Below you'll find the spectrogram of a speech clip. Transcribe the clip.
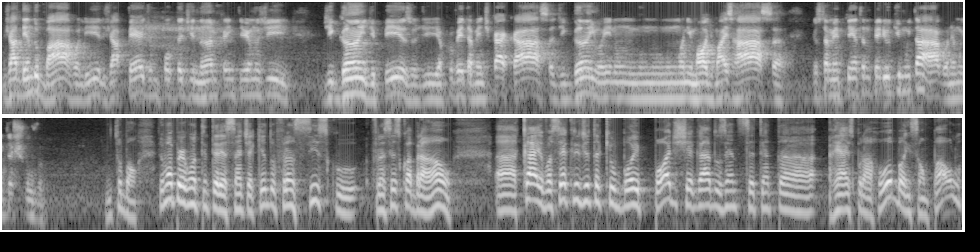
já dentro do barro ali, ele já perde um pouco da dinâmica em termos de, de ganho de peso, de aproveitamento de carcaça, de ganho aí num, num animal de mais raça, justamente porque entra no período de muita água, né, muita chuva. Muito bom. Tem uma pergunta interessante aqui do Francisco, Francisco Abraão. Uh, Caio, você acredita que o boi pode chegar a 270 reais por arroba em São Paulo?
